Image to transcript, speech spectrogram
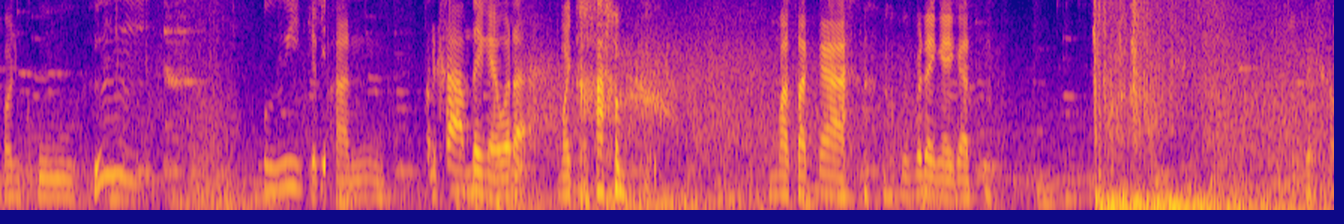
คอนคูฮึอุ้ยเจ็ดพันมันข้ามได้ไงวะน่ะมันข้าม มาสกกาเป็นไปได้ไงกันยิงไปเขา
